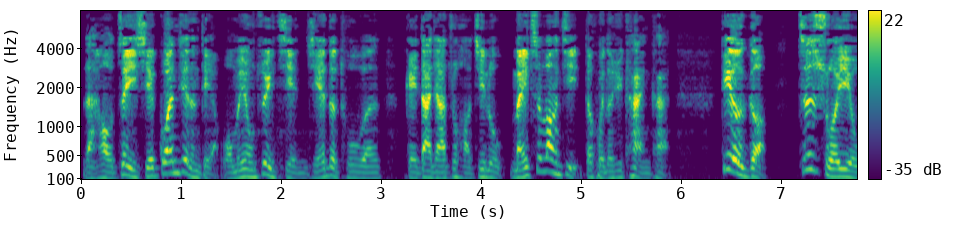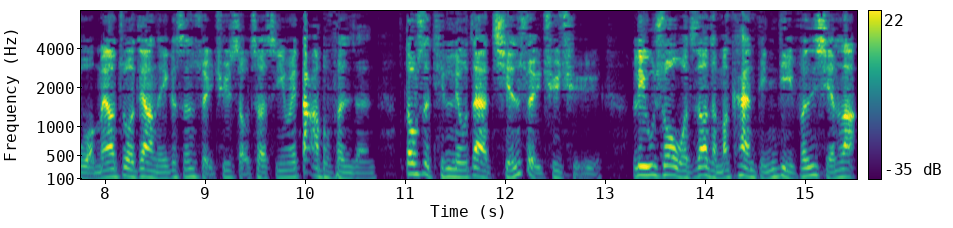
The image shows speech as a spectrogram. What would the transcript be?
然后这一些关键的点，我们用最简洁的图文给大家做好记录，每一次忘记都回头去看一看。第二个。之所以我们要做这样的一个深水区手册，是因为大部分人都是停留在浅水区区域。例如说，我知道怎么看顶底分型了；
